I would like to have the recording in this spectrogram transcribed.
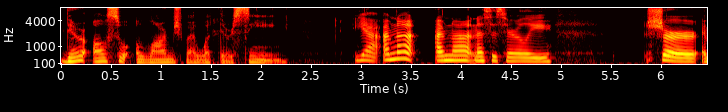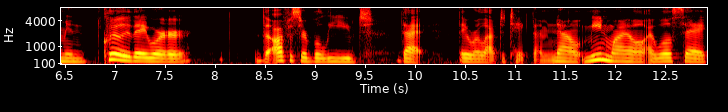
they're also alarmed by what they're seeing. Yeah, I'm not. I'm not necessarily sure. I mean, clearly they were. The officer believed that they were allowed to take them. Now, meanwhile, I will say,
